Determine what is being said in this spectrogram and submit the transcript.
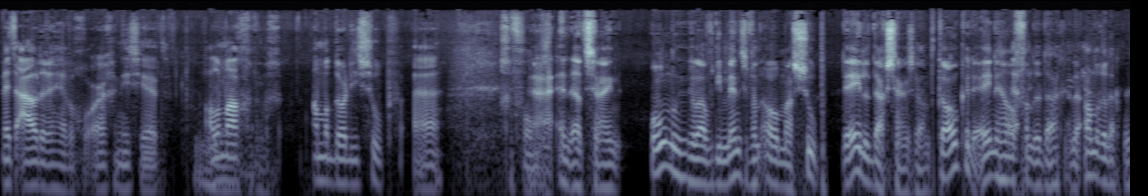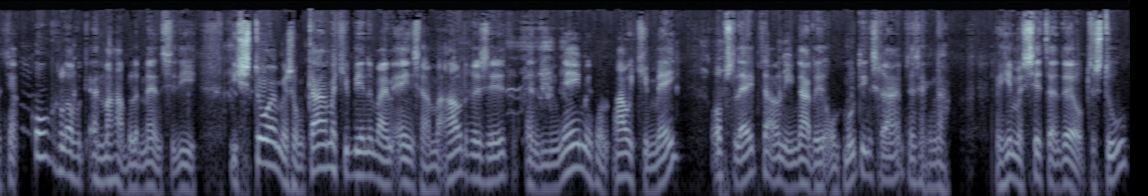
met ouderen hebben georganiseerd. Allemaal, allemaal door die soep eh, gevonden. Ja, en dat zijn ongelooflijk, die mensen van oma soep. De hele dag zijn ze aan het koken, de ene helft van de dag. En de andere dag, dat zijn ongelooflijk amabele mensen. Die, die stormen zo'n kamertje binnen waar een eenzame oudere zit. En die nemen zo'n oudje mee op sleeptouw die naar de ontmoetingsruimte. En zeggen, nou, ga hier maar zitten eh, op de stoel.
